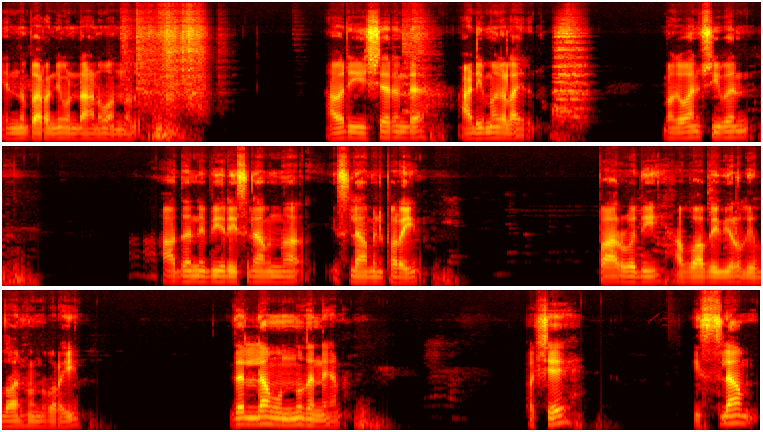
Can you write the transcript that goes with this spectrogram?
എന്ന് പറഞ്ഞുകൊണ്ടാണ് വന്നത്. അവർ ഈശ്വരന്റെ അടിമകളായിരുന്നു. ഭഗവാൻ ശിവൻ ആദ നബി അലി ഇസ്ലാം എന്ന ഇസ്ലാമിൽ പറയും പാർവതി അവ്വാ ബിബി റളിയല്ലാഹു എന്ന് പറയും. ഇതെല്ലാം ഒന്നു തന്നെയാണ്. പക്ഷേ ഇസ്ലാം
